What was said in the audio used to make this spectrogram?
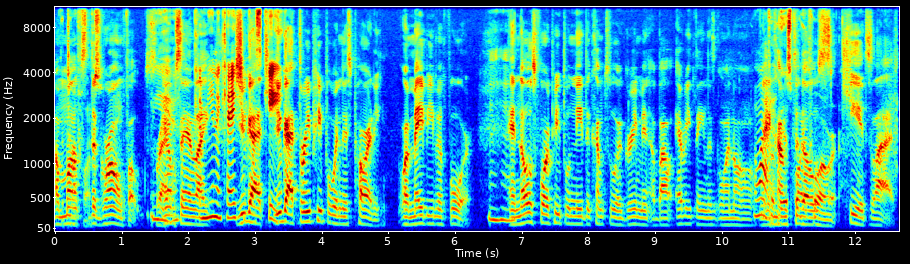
amongst tough the grown folks you know what i'm saying like Communication you got is key. you got three people in this party or maybe even 4 Mm-hmm. and those four people need to come to agreement about everything that's going on when it From comes to those forward. kids lives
